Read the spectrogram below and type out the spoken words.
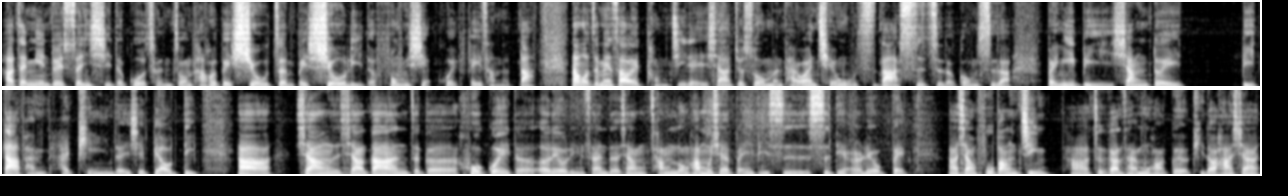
它在面对升息的过程中，它会被修正、被修理的风险会非常的大。那我这边稍微统计了一下，就是我们台湾前五十大市值的公司啊，本益比相对。比大盘还便宜的一些标的，那像像当然这个货柜的二六零三的像长隆，它目前的本益比是四点二六倍。那像富邦金，它这个刚才慕驊哥有提到，它现在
